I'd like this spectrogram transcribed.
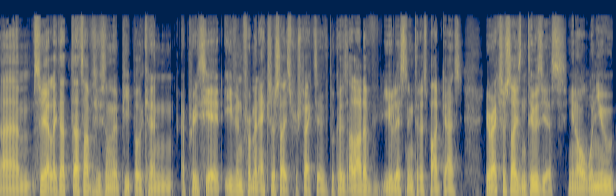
Um, so yeah, like that that's obviously something that people can appreciate, even from an exercise perspective, because a lot of you listening to this podcast, you're exercise enthusiasts. You know, when you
